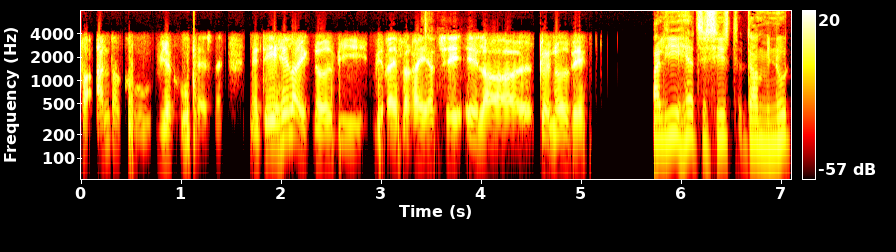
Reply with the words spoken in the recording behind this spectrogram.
for andre kunne virke upassende. Men det er heller ikke noget, vi, vi refererer til eller gør noget ved. Bare lige her til sidst, der er minut,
